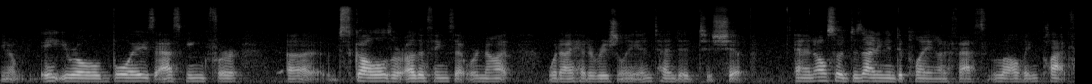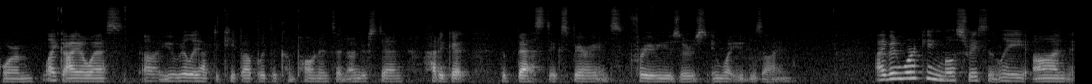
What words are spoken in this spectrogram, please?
you know, eight-year-old boys asking for uh, skulls or other things that were not what I had originally intended to ship. And also designing and deploying on a fast evolving platform like iOS, uh, you really have to keep up with the components and understand how to get the best experience for your users in what you design. I've been working most recently on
